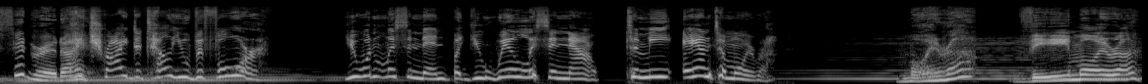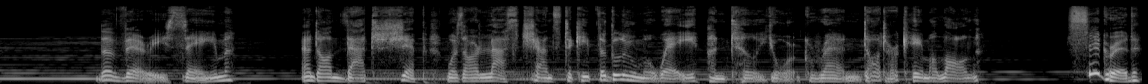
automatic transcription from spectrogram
Sigrid, I I. tried to tell you before. You wouldn't listen then, but you will listen now. To me and to Moira. Moira? The Moira? The very same. And on that ship was our last chance to keep the gloom away until your granddaughter came along. Sigrid?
